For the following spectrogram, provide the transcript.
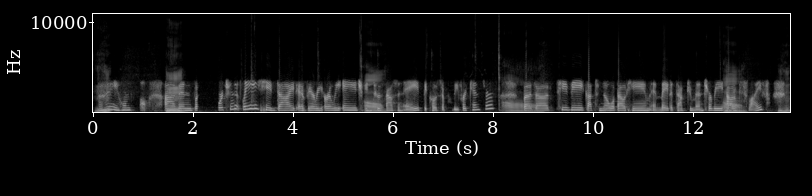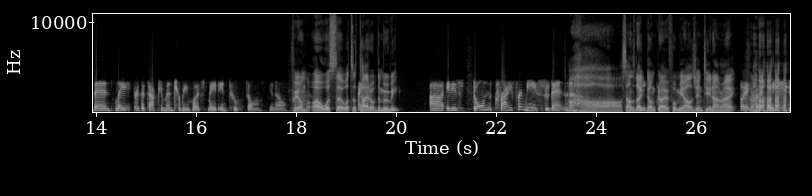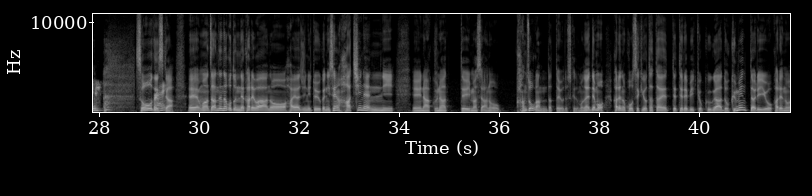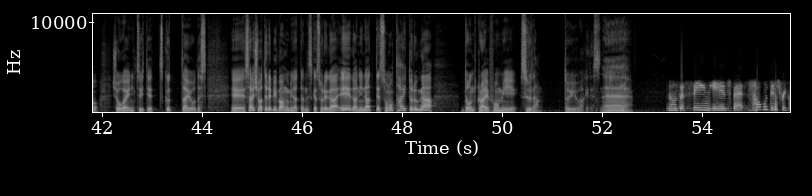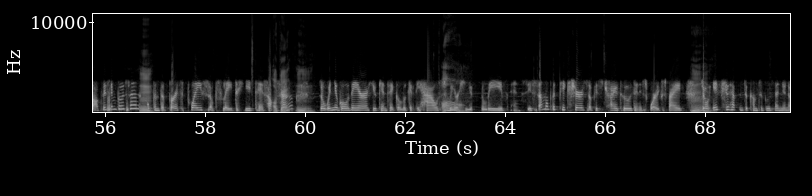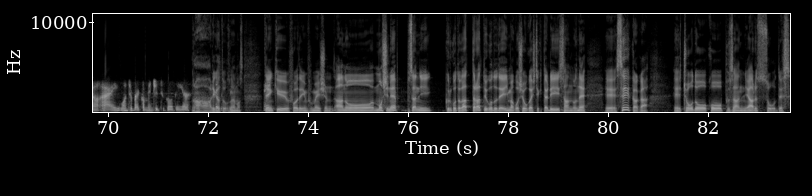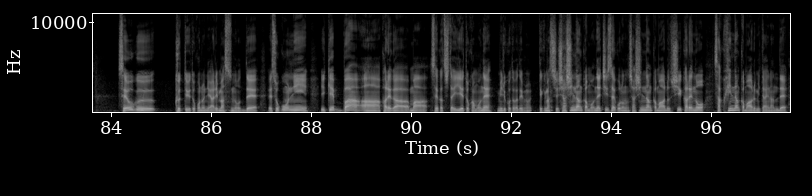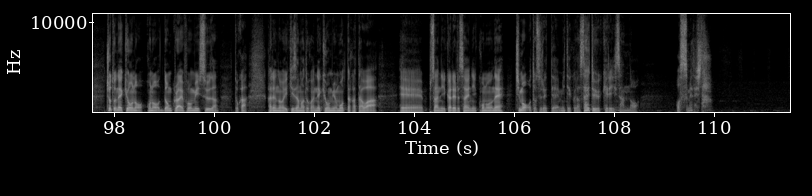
Mm-hmm. Hi, Hongzhou. Mm. Um, but fortunately, he died at a very early age in oh. 2008 because of liver cancer. Oh. But uh, TV got to know about him and made a documentary oh. out of his oh. life. Mm-hmm. Then later, the documentary was made into film. You know, film. Uh, what's the what's the I, title of the movie? Uh, it is Don't Cry for Me, Sudan. Ah, sounds like Don't Cry for Me, Argentina, right? Oh, exactly. そうですか、はい、えー、まあ、残念なことにね彼はあの早死にというか2008年に、えー、亡くなっています。あの肝臓がんだったようですけどもね。でも彼の功績をたたえてテレビ局がドキュメンタリーを彼の生涯について作ったようです、えー、最初はテレビ番組だったんですけどそれが映画になってそのタイトルが「Don't Cry for Me Sudan」というわけですね。No, the thing is that Seoul District Office in Busan mm. opened the birthplace of late Lee Tae-seok. Okay. Mm. So when you go there, you can take a look at the house oh. where he used to live and see some of the pictures of his childhood and his works, right? Mm. So if you happen to come to Busan, you know, I want to recommend you to go there. あありがとうございます。Thank you for the information. あのもしね、プサンに来ることがあったらということで今ご紹介してきたリーさんのね、えー、成果が えー、ちょうどこうプサンにあるそうです。セオグ区っていうところにありますのでそこに行けばあ彼がまあ生活した家とかもね見ることができますし写真なんかもね小さい頃の写真なんかもあるし彼の作品なんかもあるみたいなんでちょっとね今日のこの「Don't Cry for Me Susan」とか彼の生き様とかにね興味を持った方は、えー、プサンに行かれる際にこのね地も訪れてみてくださいというケリーさんのおすすめでした。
